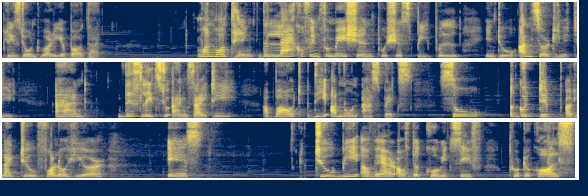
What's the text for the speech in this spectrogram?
Please don't worry about that. One more thing the lack of information pushes people into uncertainty, and this leads to anxiety about the unknown aspects. So, a good tip I'd like to follow here is to be aware of the COVID safe protocols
